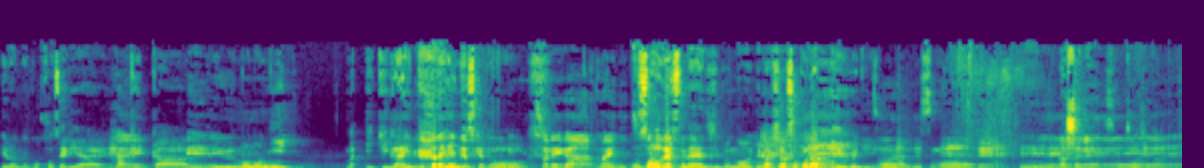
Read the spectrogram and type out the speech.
いろんなこう小競り合い、はい。喧嘩っていうものに、まあ、生きがいって言ったら変ですけど、それが毎日。そうですね、自分の居場所はそこだっていうふうにそうなんですね。思ってましたね、その当時は。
